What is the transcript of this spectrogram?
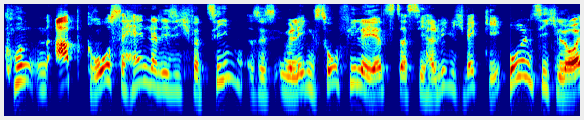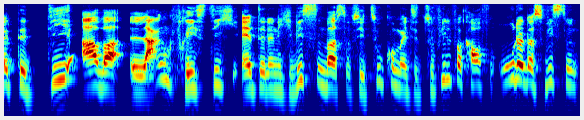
Kunden ab, große Händler, die sich verziehen. Also es überlegen so viele jetzt, dass sie halt wirklich weggehen, holen sich Leute, die aber langfristig entweder nicht wissen, was auf sie zukommt, wenn sie zu viel verkaufen oder das wissen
